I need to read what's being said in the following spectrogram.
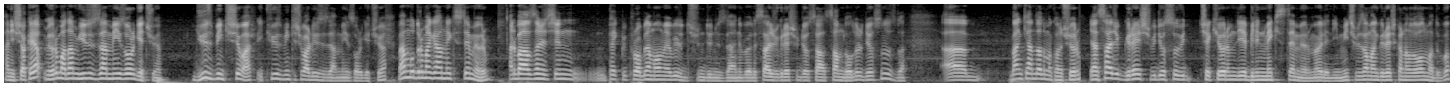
Hani şaka yapmıyorum adam 100 izlenmeyi zor geçiyor. 100 bin kişi var 200 bin kişi var 100 izlenmeyi zor geçiyor. Ben bu duruma gelmek istemiyorum. Hani bazıları için pek bir problem olmayabilir düşündüğünüzde hani böyle sadece güreş videosu alsam da olur diyorsunuz da. Ben kendi adıma konuşuyorum. Yani sadece güreş videosu vi- çekiyorum diye bilinmek istemiyorum öyle diyeyim. Hiçbir zaman güreş kanalı olmadı bu.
